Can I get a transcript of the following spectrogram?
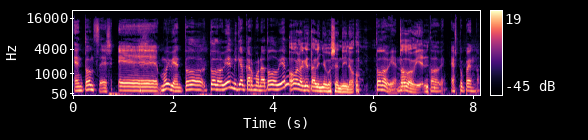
Entonces, eh, muy bien, todo, todo bien, Miquel Carmona, ¿todo bien? Hola, ¿qué tal, Íñigo Sendino? Todo bien, ¿no? Todo bien. Todo bien, estupendo.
